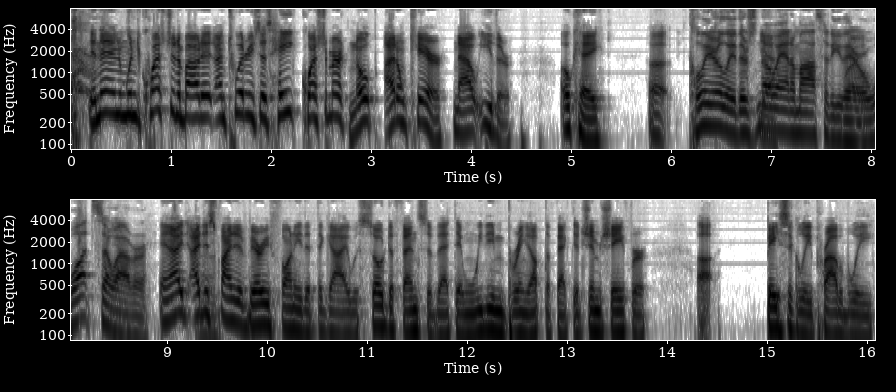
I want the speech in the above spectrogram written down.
And then when questioned about it on Twitter, he says, "Hate question mark? Nope, I don't care now either." Okay, uh, Clearly, there's no Yeah. animosity there Right. whatsoever. and I, I just uh. find it very funny that the guy was so defensive that day when we didn't bring up the fact that Jim Schaefer, uh, basically probably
